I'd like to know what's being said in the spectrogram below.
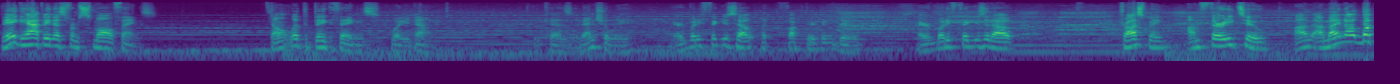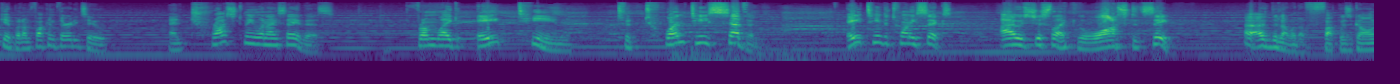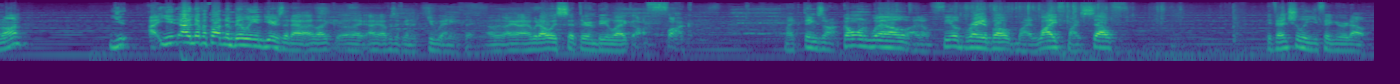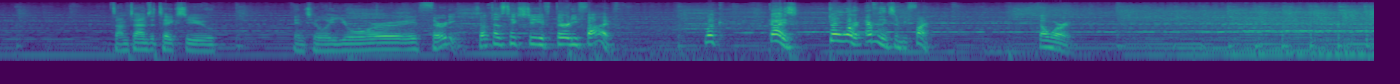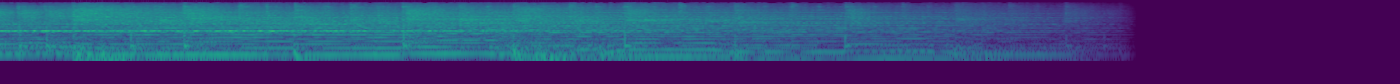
Big happiness from small things. Don't let the big things weigh you down. Because eventually, everybody figures out what the fuck they're gonna do. Everybody figures it out. Trust me, I'm 32. I'm, I might not look it, but I'm fucking 32. And trust me when I say this. From like 18 to 27, 18 to 26, I was just like lost at sea. I, I didn't know what the fuck was going on. You, I, you, I never thought in a million years that I, I like, like I was gonna do anything. I, I would always sit there and be like, oh fuck, like things aren't going well. I don't feel great about my life, myself. Eventually, you figure it out. Sometimes it takes you until you're 30. Sometimes it takes you to 35. Look, guys, don't worry. Everything's gonna be fine. Don't worry.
